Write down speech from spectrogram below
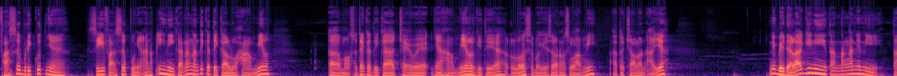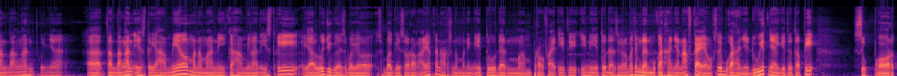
fase berikutnya. Si fase punya anak ini karena nanti ketika lo hamil uh, maksudnya ketika ceweknya hamil gitu ya, lo sebagai seorang suami atau calon ayah ini beda lagi nih tantangannya nih tantangan punya uh, tantangan istri hamil menemani kehamilan istri ya lu juga sebagai sebagai seorang ayah kan harus nemenin itu dan memprovide itu ini itu dan segala macam. Dan bukan hanya nafkah ya maksudnya bukan hanya duitnya gitu tapi support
